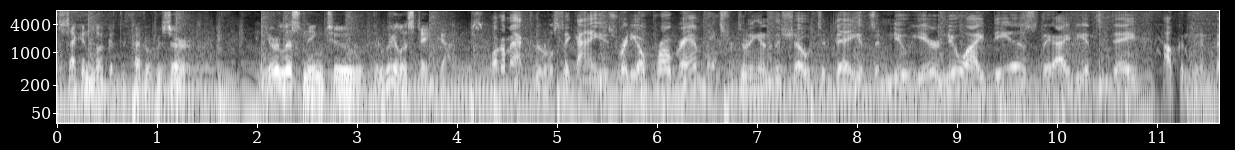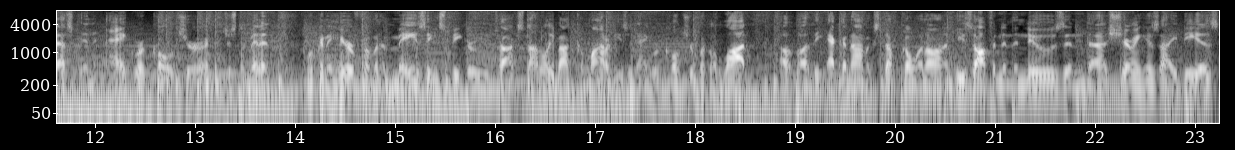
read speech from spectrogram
second look at the Federal Reserve. And you're listening to The Real Estate Guys. Welcome back to the Real Estate Guys radio program. Thanks for tuning into the show today. It's a new year, new ideas. The idea today how can we invest in agriculture? And in just a minute, we're going to hear from an amazing speaker who talks not only about commodities and agriculture, but a lot of uh, the economic stuff going on. He's often in the news and uh, sharing his ideas.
